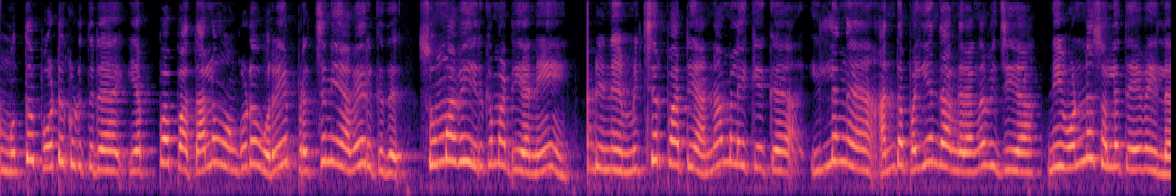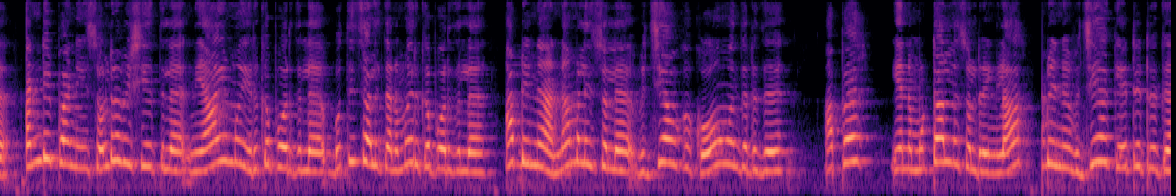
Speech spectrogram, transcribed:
முத்து போட்டு கொடுத்துட எப்போ பார்த்தாலும் உன் கூட ஒரே பிரச்சனையாகவே இருக்குது. சும்மாவே இருக்க மாட்டியா நீ? அப்படின்னு மிக்சர் பார்ட்டி அண்ணாமலை கேட்க இல்லைங்க அந்த பையன் தாங்கிறாங்க விஜயா. நீ ஒன்றும் சொல்ல தேவையில்லை. கண்டிப்பாக நீ சொல்கிற விஷயத்தில் நியாயமும் இருக்க போகிறதில்ல புத்திசாலித்தனமும் இருக்க போகிறதில்ல அப்படின்னு அண்ணாமலை சொல்ல விஜயாவுக்கு கோபம் வந்துடுது. அப்போ என்ன முட்டாள்னு சொல்றீங்களா? அப்படின்னு விஜயா கேட்டுட்டு இருக்க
